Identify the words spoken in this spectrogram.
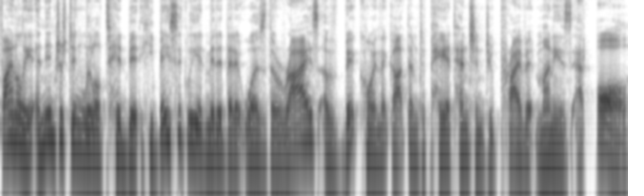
Finally, an interesting little tidbit he basically admitted that it was the rise of Bitcoin that got them to pay attention to private monies at all.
